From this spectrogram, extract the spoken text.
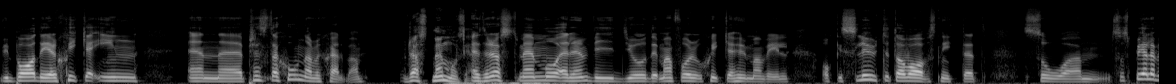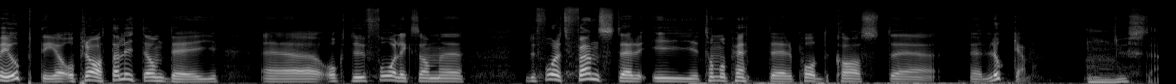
vi bad er skicka in en eh, presentation av er själva. Röstmemos ja. Ett röstmemo eller en video, man får skicka hur man vill. Och i slutet av avsnittet så, um, så spelar vi upp det och pratar lite om dig, eh, och du får liksom, eh, du får ett fönster i Tom och Petter podcast eh, eh. Mm, just det.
